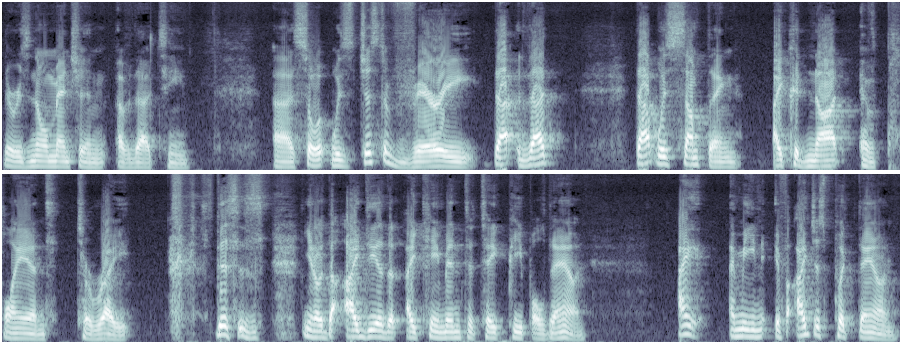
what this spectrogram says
There was no mention of that team. Uh, so it was just a very that that that was something I could not have planned to write. this is you know the idea that I came in to take people down. I I mean, if I just put down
